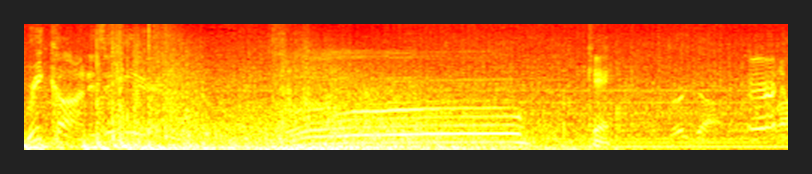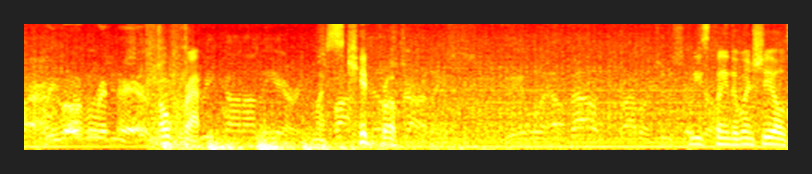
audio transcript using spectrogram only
Recon is in here. Okay. Reload and repair. Oh crap. My skid broke. Please clean the windshield.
